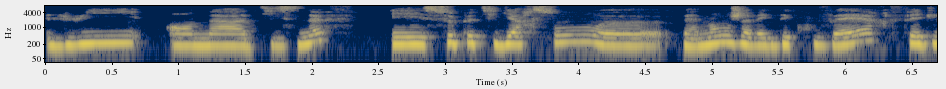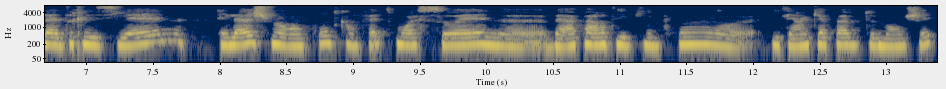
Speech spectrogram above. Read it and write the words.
lui en a 19, et ce petit garçon euh, ben, mange avec des couverts, fait de la drésienne, et là, je me rends compte qu'en fait, moi, Soen, euh, ben, à part des biberons, il est incapable de manger.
